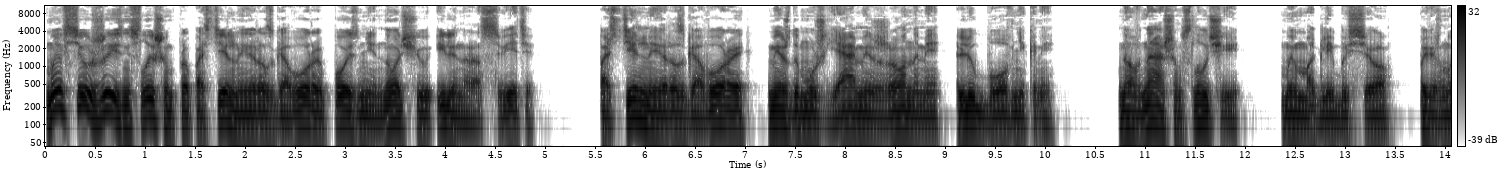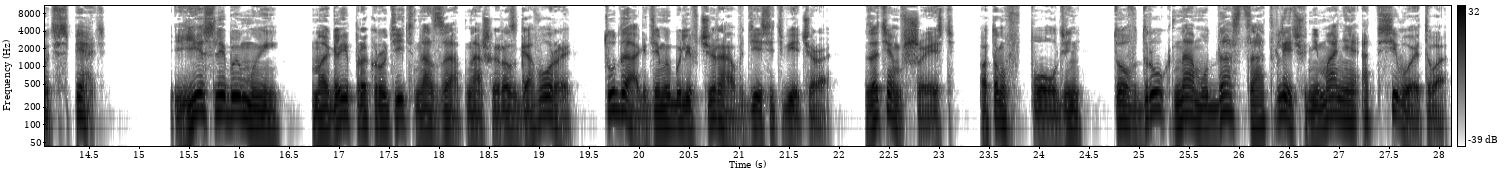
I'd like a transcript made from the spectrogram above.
Мы всю жизнь слышим про постельные разговоры поздней ночью или на рассвете. Постельные разговоры между мужьями, женами, любовниками. Но в нашем случае мы могли бы все повернуть вспять. Если бы мы могли прокрутить назад наши разговоры туда, где мы были вчера в десять вечера, затем в шесть, потом в полдень, то вдруг нам удастся отвлечь внимание от всего этого.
